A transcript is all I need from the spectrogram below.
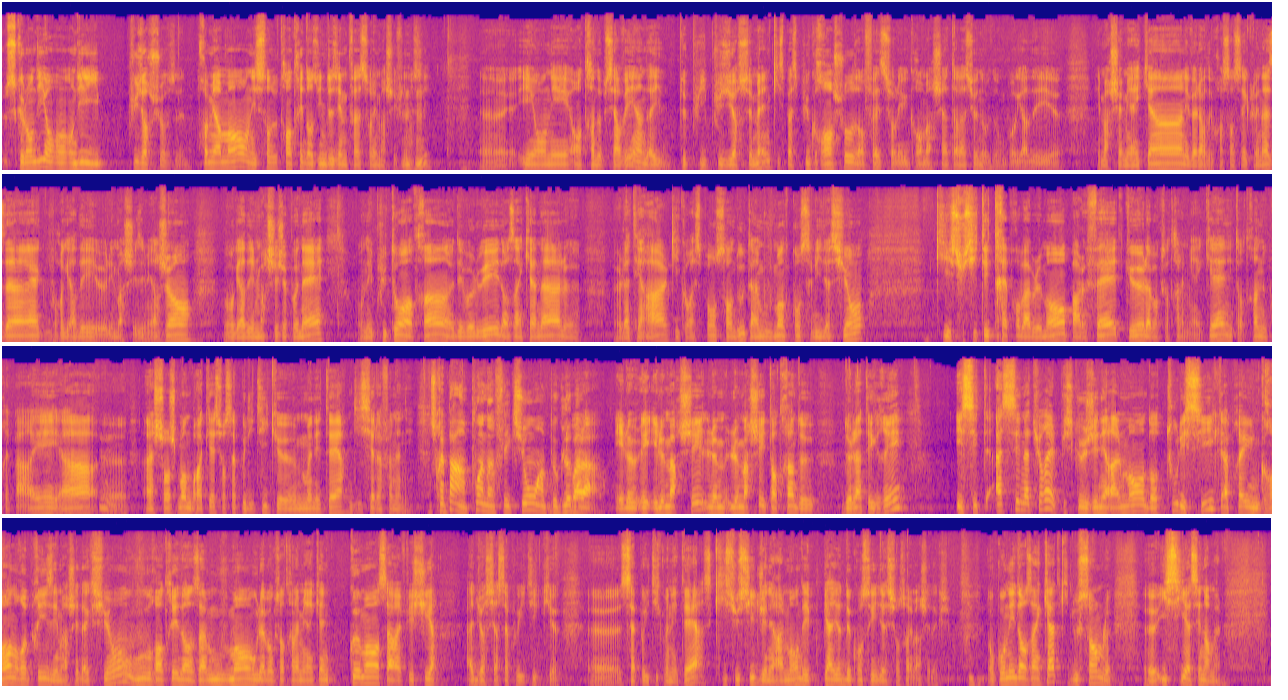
Ce que l'on dit, on, dit plusieurs choses. Premièrement, on est sans doute rentré dans une deuxième phase sur les marchés financiers. Mhm. Euh, et on est en train d'observer hein, depuis plusieurs semaines qu'il ne se passe plus grand-chose en fait sur les grands marchés internationaux. Donc vous regardez euh, les marchés américains, les valeurs de croissance avec le Nasdaq, vous regardez euh, les marchés émergents, vous regardez le marché japonais. On est plutôt en train d'évoluer dans un canal latéral qui correspond sans doute à un mouvement de consolidation qui est suscité très probablement par le fait que la Banque centrale américaine est en train de nous préparer à hmm. euh, un changement de braquet sur sa politique euh, monétaire d'ici à la fin de l'année. On serait pas un point d'inflexion un peu global? Voilà. Et le, et, le marché, le, marché est en train de, de l'intégrer. Et c'est assez naturel, puisque généralement, dans tous les cycles, après une grande reprise des marchés d'actions, vous rentrez dans un mouvement où la Banque centrale américaine commence à réfléchir à durcir sa politique, euh, sa politique monétaire, ce qui suscite généralement des périodes de consolidation sur les marchés d'actions. Mhm. Donc on est dans un cadre qui nous semble euh, ici assez normal.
